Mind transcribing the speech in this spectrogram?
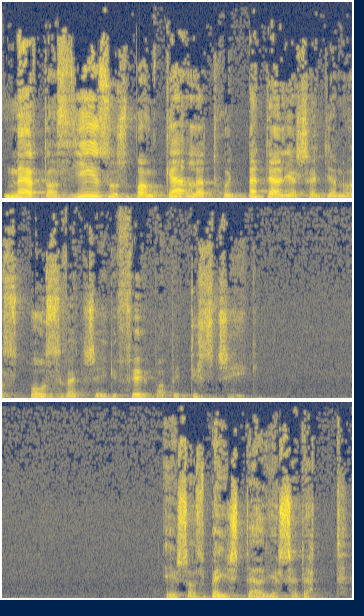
mert az Jézusban kellett, hogy beteljesedjen az ószövetségi főpapi tisztség. És az be is teljesedett.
